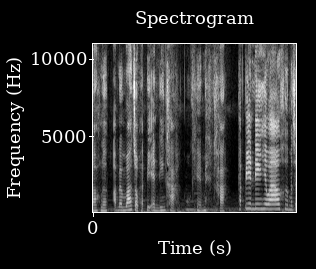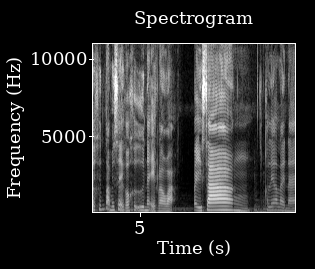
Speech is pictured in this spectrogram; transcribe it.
นอกเรื่องเอาเป็นว่าจบ happy ending ค่ะ โอเคไหมคะ happy ending ที่ว่าก็คือมันจะขึ้นตอนพิเศษก็คือนายเอกเราอะไปสร้างเขาเรียกอะไรนะ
